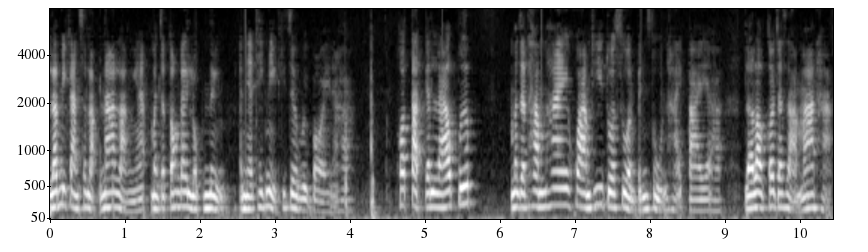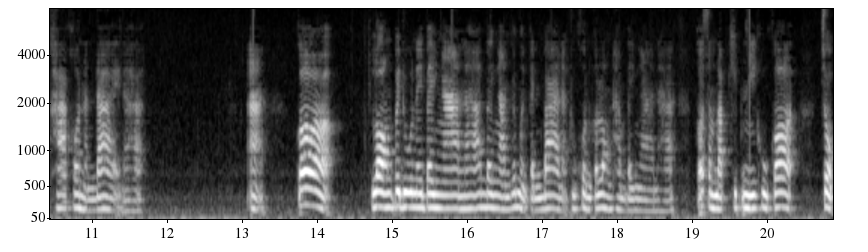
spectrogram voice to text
แล้วมีการสลับหน้าหลังเนี้ย มันจะต้องได้ลบหนึ่งอันนี้เทคนิคที่เจอบ่อย ๆนะคะ พอตัดกันแล้วปุ๊บมันจะทำให้ความที่ตัวส่วนเป็นศูนย์หายไปอะค่ะ แล้วเราก็จะสามารถหาค่าข้อนั้นได้นะคะ อะ ก็ลองไปดูในใบงานนะคะ ใบงานก็เหมือนกันบ้านอะทุกคนก็ลองทำใบงานนะคะ ก็สำหรับคลิปนี้ครูก็ จบ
